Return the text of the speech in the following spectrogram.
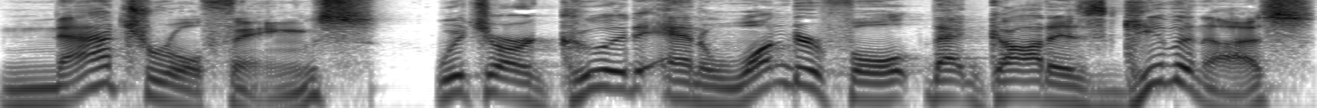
natural things, which are good and wonderful that God has given us,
